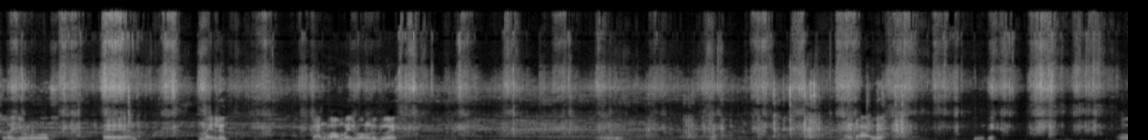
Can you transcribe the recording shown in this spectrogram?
สวยอยู่ แต่ไม่ลึก การวาวไม่ล้วงลึกเลย ใช้ได้เว้ย ดูดิ โอ้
